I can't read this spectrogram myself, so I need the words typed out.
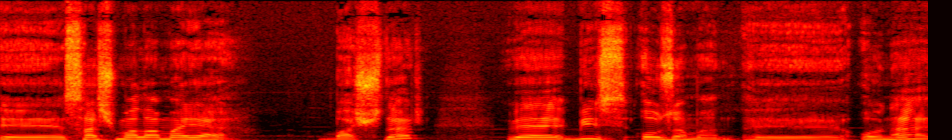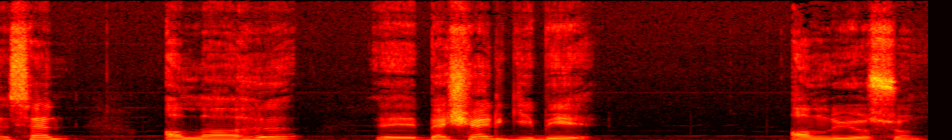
e, saçmalamaya başlar ve biz o zaman e, ona sen Allah'ı e, beşer gibi anlıyorsun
